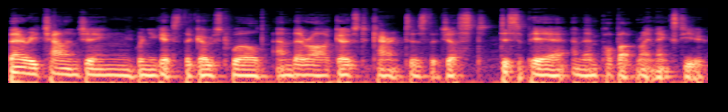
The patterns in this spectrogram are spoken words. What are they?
very challenging when you get to the ghost world, and there are ghost characters that just disappear and then pop up right next to you,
